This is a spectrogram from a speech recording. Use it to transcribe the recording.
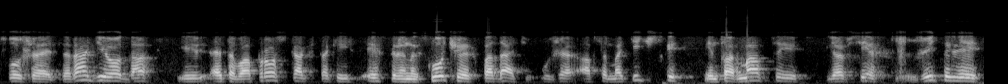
слушают радио, да, и это вопрос, как в таких экстренных случаях подать уже автоматически информации для всех жителей,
